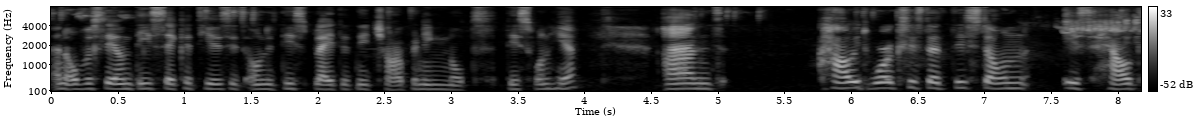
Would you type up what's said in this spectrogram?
and obviously on these secateurs it's only this blade that needs sharpening not this one here and how it works is that this stone is held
